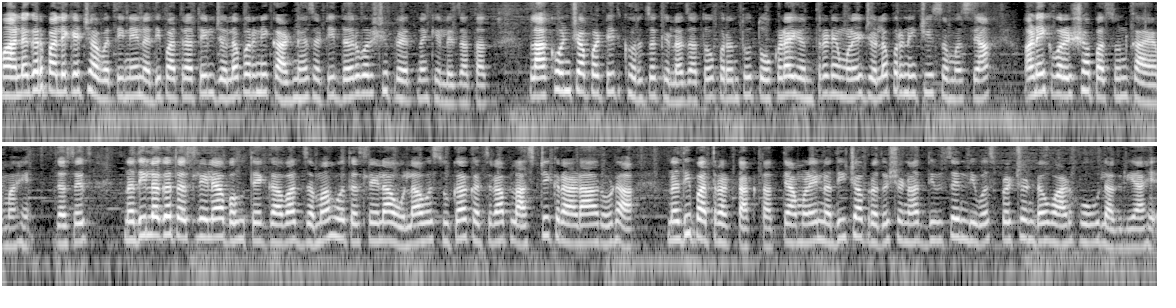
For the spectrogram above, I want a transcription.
महानगरपालिकेच्या वतीने नदीपात्रातील जलपर्णी काढण्यासाठी दरवर्षी प्रयत्न केले जातात. लाखोंच्या पटीत खर्च केला जातो परंतु तोकड्या यंत्रणेमुळे जलपर्णीची समस्या अनेक वर्षापासून कायम आहे. तसेच नदीलगत असलेल्या बहुतेक गावात जमा होत असलेला ओला व सुका कचरा प्लास्टिक राडा रोडा नदीपात्रात टाकतात. त्यामुळे नदीच्या प्रदूषणात दिवसेंदिवस प्रचंड वाढ होऊ लागली आहे.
